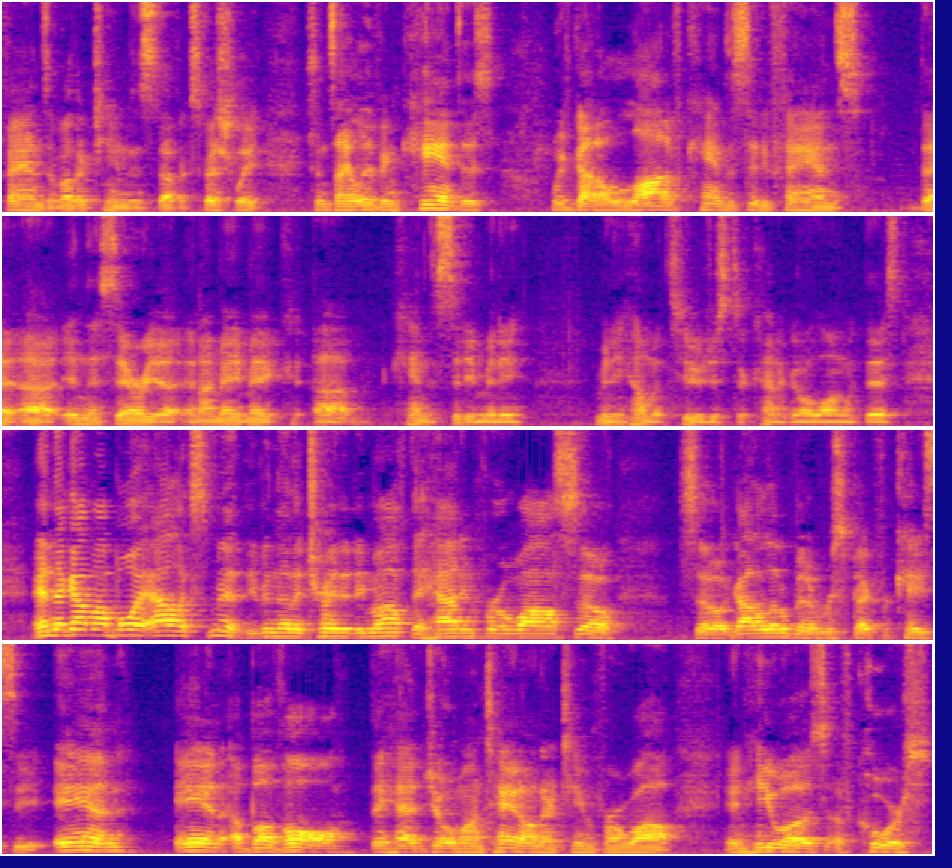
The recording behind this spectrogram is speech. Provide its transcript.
fans of other teams and stuff, especially since I live in Kansas. We've got a lot of Kansas City fans that uh, in this area and I may make uh, Kansas City mini mini helmet too, just to kind of go along with this. And they got my boy Alex Smith. Even though they traded him off, they had him for a while, so so got a little bit of respect for KC. And and above all, they had Joe Montana on their team for a while, and he was, of course,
